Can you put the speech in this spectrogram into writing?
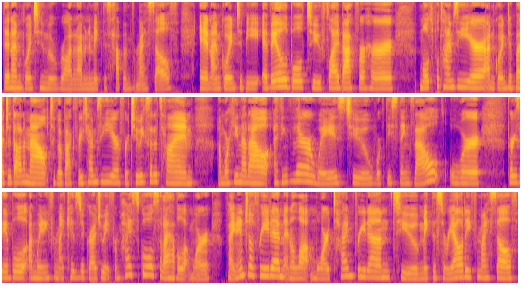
then I'm going to move abroad and I'm going to make this happen for myself. And I'm going to be available to fly back for her multiple times a year. I'm going to budget that amount to go back three times a year for two weeks at a time. I'm working that out. I think there are ways to work these things out. Or, for example, I'm waiting for my kids to graduate from high school so that I have a lot more financial freedom and a lot more time freedom to make this a reality for myself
